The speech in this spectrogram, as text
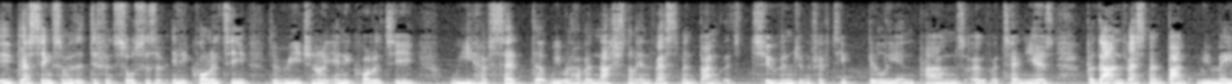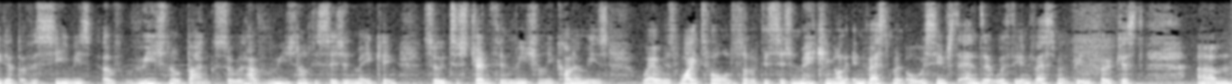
addressing some of the different sources of inequality, the regional inequality. We have said that we will have a national investment bank that's 250 billion pounds over 10 years, but that investment bank will be made up of a series of regional banks. So we'll have regional decision making, so to strengthen regional economies, whereas Whitehall sort of decision making on investment always seems to end up with the investment being focused um,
